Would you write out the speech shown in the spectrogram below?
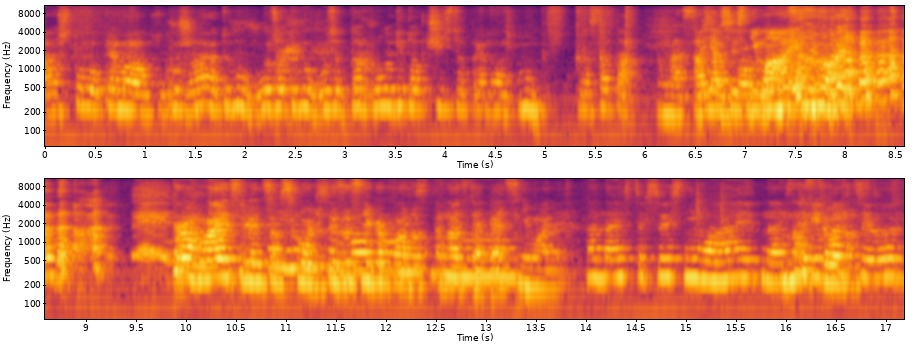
а что прямо сгружают и вывозят, и вывозят, дороги так чистят, прямо, ну, красота. У нас А я балкон снимаю. Трамвай с рельсов сходит из-за снегопадов. А Настя опять снимает. А Настя все снимает. Настя, репортер.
